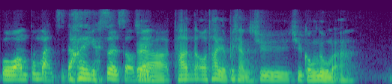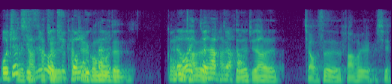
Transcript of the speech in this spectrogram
国王不满，只当一个射手，所以啊，他哦，他也不想去去公路嘛。我觉得其实如果去公路，的可能会对他比较好。可能觉得他的角色发挥有限。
